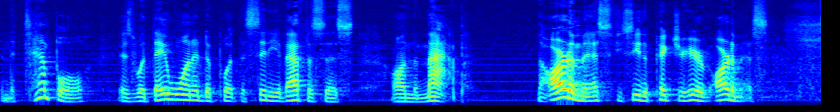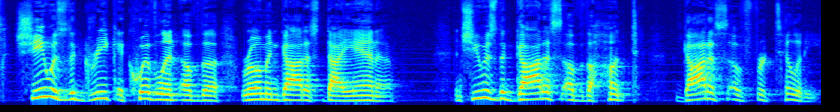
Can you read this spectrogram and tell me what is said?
And the temple is what they wanted to put the city of Ephesus on the map. Now, Artemis, if you see the picture here of Artemis, she was the Greek equivalent of the Roman goddess Diana. And she was the goddess of the hunt, goddess of fertility.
